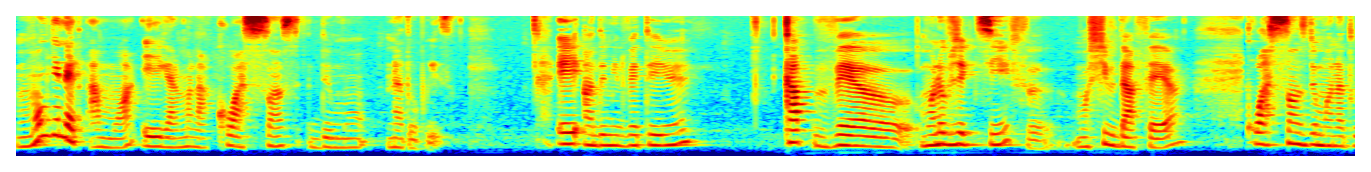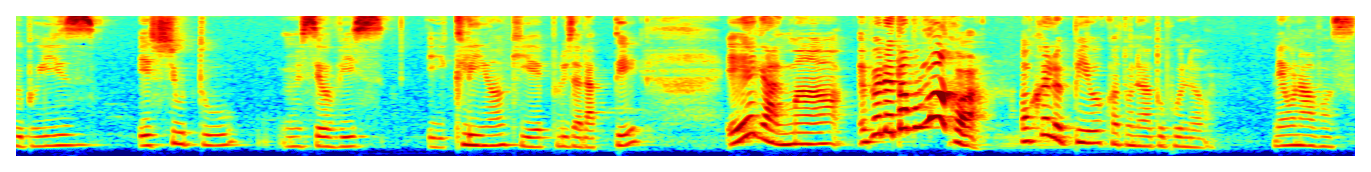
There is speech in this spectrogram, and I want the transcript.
mon bien-être à moi et également la croissance de mon entreprise. Et en 2021, vers mon objectif, mon chiffre d'affaires, croissance de mon entreprise et surtout un service et client qui est plus adapté. Et également un peu de temps pour moi, quoi. On crée le pire quand on est entrepreneur, mais on avance.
